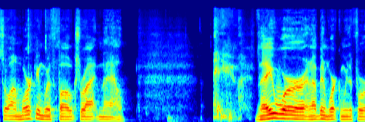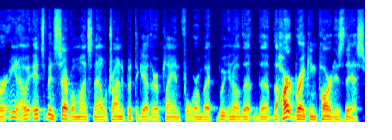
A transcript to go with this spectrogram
So, I'm working with folks right now. They were, and I've been working with it for, you know, it's been several months now. We're trying to put together a plan for them. But, you know, the the, the heartbreaking part is this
